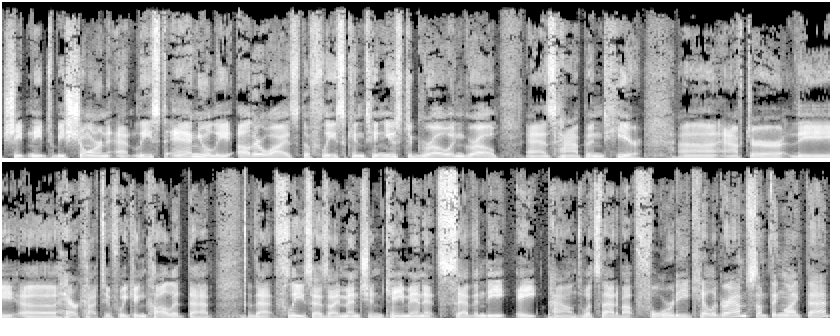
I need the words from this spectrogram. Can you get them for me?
Sheep need to be shorn at least annually. Otherwise, the fleece continues to grow and grow as happened here. Uh, after the uh, haircut, if we can call it that, that fleece, as I mentioned, came in at 78 pounds. What's that, about 40 kilograms? Something like that?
